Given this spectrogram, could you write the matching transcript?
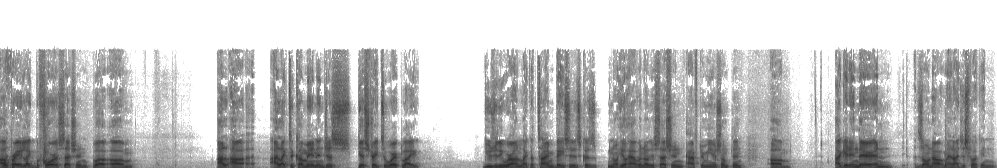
I'll pray like before a session, but um, I I I like to come in and just get straight to work. Like usually we're on like a time basis because you know he'll have another session after me or something. Um, I get in there and zone out, man. I just fucking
